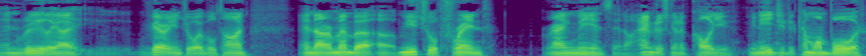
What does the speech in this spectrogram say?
and really, I very enjoyable time. And I remember a mutual friend rang me and said, oh, Andrew's going to call you. We need you to come on board.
